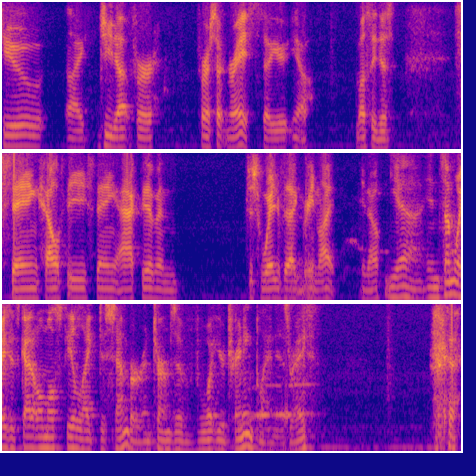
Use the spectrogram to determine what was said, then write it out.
too like g'd up for for a certain race. So you're you know mostly just staying healthy, staying active, and just waiting for that green light. You know. Yeah, in some ways, it's got to almost feel like December in terms of what your training plan is, right?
